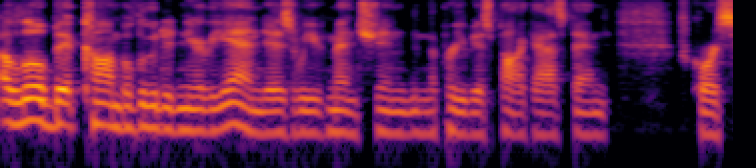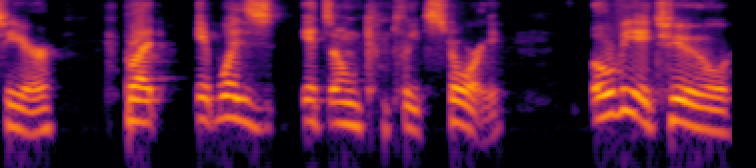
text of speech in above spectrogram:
a little bit convoluted near the end, as we've mentioned in the previous podcast, and of course here. But it was its own complete story. OVA 2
